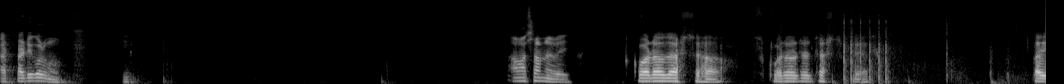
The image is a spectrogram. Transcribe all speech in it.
আট পার্টি করব? আমার সামনে ভাই। স্কোয়াড আসছে হ্যাঁ। স্কোয়াড হাউসের জাস্ট প্লেয়ার ভাই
